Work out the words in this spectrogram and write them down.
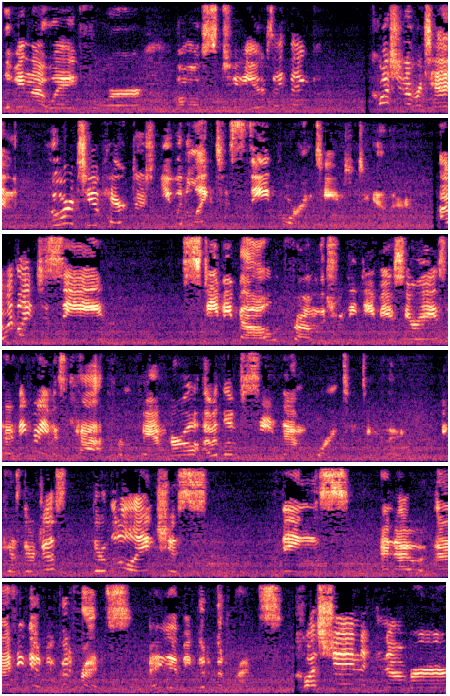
living that way for almost two years, I think. Question number 10 Who are two characters you would like to see quarantined together? I would like to see Stevie Bell from the Truly Devious series, and I think her name is Cath from Fangirl. I would love to see them quarantined together because they're just they're little anxious things, and I and I think they would be good friends. I think they'd be good good friends. Question number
